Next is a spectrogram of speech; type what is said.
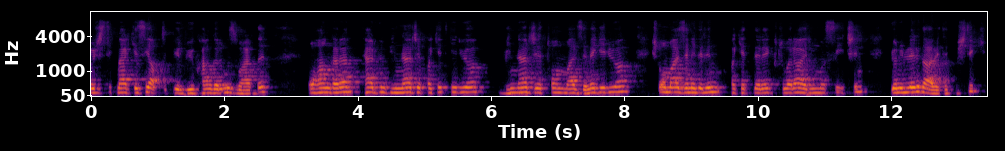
lojistik merkezi yaptık. Bir büyük hangarımız vardı. O hangara her gün binlerce paket geliyor, binlerce ton malzeme geliyor. İşte o malzemelerin paketlere, kutulara ayrılması için gönülleri davet etmiştik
